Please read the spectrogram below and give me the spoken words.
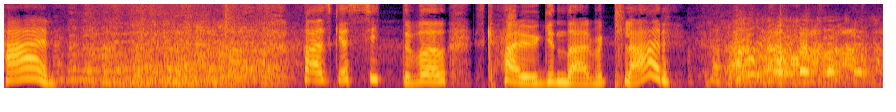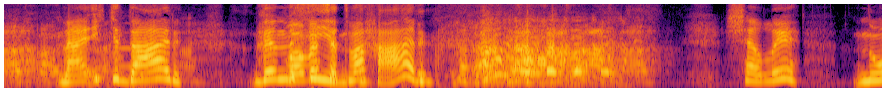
Her. Her skal jeg sitte på den haugen der med klær. Nei, ikke der. Den ved Hva om jeg siden setter meg her? Shelly, nå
